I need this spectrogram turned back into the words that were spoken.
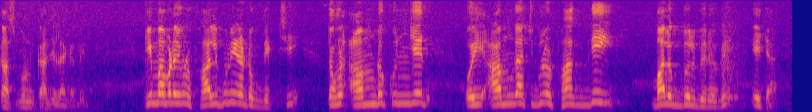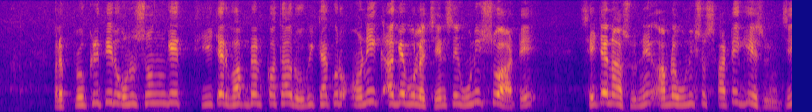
কাশবন কাজে লাগাবেন। কিংবা আমরা যখন ফাল্গুনি নাটক দেখছি তখন আম্রকুঞ্জের ওই আম গাছগুলোর ফাঁক দিয়েই বালকদল বেরোবে এটা। মানে প্রকৃতির অনুষঙ্গে থিয়েটার ভাবনার কথা রবি ঠাকুর অনেক আগে বলেছেন সেই উনিশশো আটে সেটা না শুনে আমরা উনিশশো ষাটে গিয়ে শুনছি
